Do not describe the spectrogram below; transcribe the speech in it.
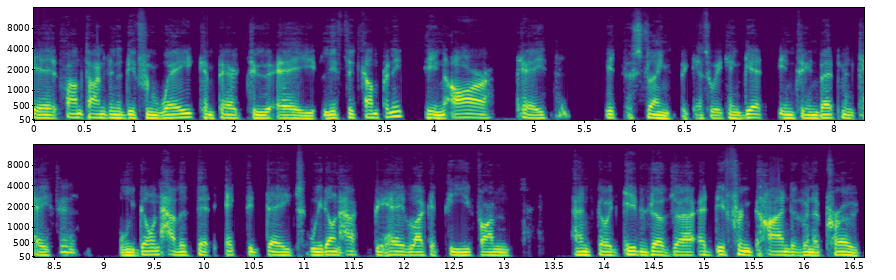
uh, sometimes in a different way compared to a listed company. In our case, it's a strength because we can get into investment cases. We don't have a set exit date. We don't have to behave like a PE fund. And so it gives us a, a different kind of an approach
